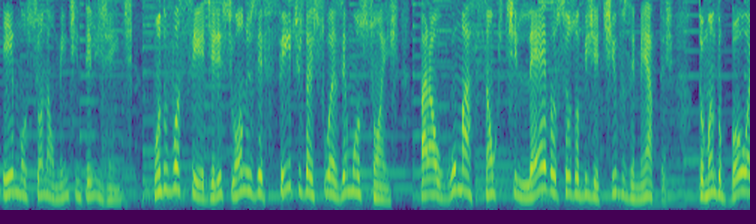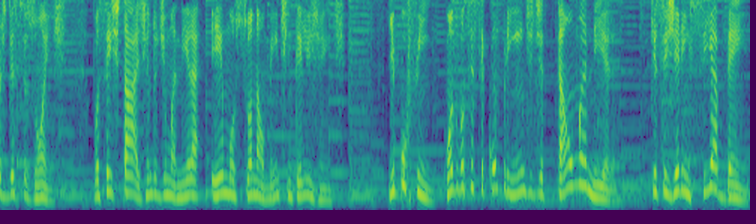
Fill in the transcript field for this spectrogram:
emocionalmente inteligente. Quando você direciona os efeitos das suas emoções para alguma ação que te leve aos seus objetivos e metas, tomando boas decisões, você está agindo de maneira emocionalmente inteligente. E por fim, quando você se compreende de tal maneira que se gerencia bem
